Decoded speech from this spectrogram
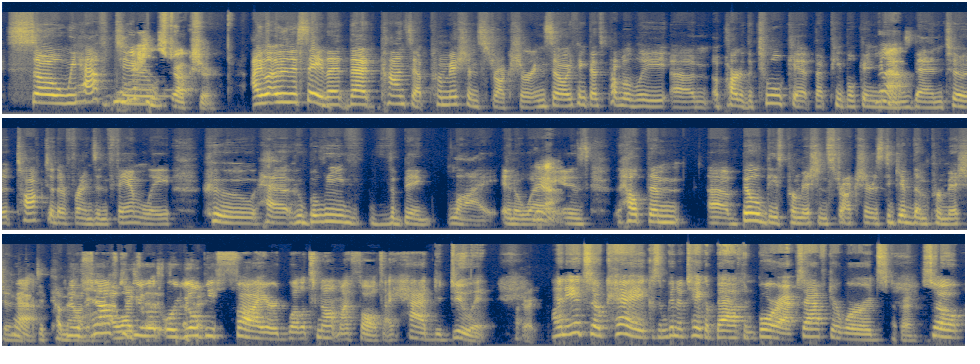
So we have to Permission structure. I was going to say that that concept, permission structure, and so I think that's probably um, a part of the toolkit that people can Yeah. use then to talk to their friends and family who have who believe the big lie in a way Yeah. is help them uh, build these permission structures to give them permission Yeah. to come you out. it. have to like do this. it or you'll be fired. Well, it's not my fault. I had to do it. Right. And it's okay because I'm going to take a bath in borax afterwards. Okay. So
